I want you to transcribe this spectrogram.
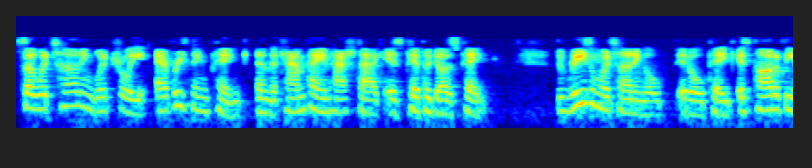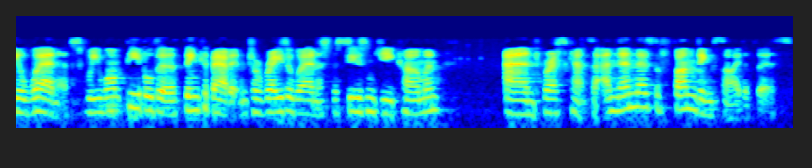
So we're turning literally everything pink and the campaign hashtag is Pippa Goes Pink. The reason we're turning all, it all pink is part of the awareness. We want people to think about it and to raise awareness for Susan G. Komen and breast cancer. And then there's the funding side of this.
